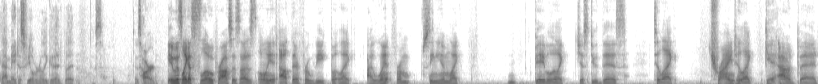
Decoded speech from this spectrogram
that made us feel really good but it was, it was hard. It was like a slow process. I was only out there for a week but like i went from seeing him like be able to like just do this to like trying to like get out of bed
